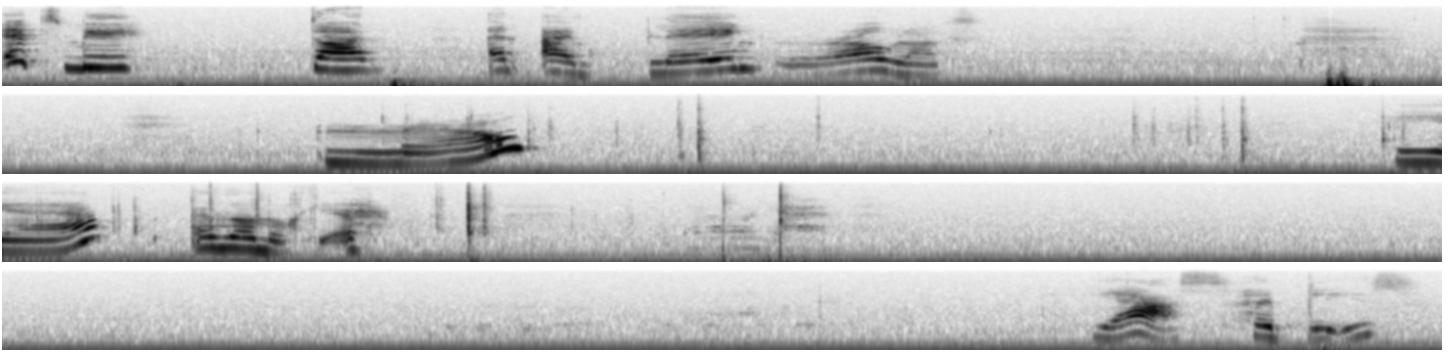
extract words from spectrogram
it's me, Dawn, and I'm playing Roblox. Meow. Yeah, en dan nog keer. Yes, please.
